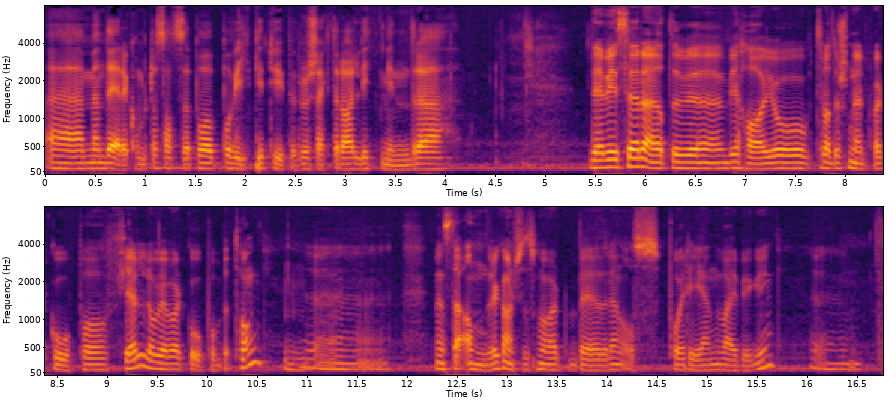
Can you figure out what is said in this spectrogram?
Eh, men dere kommer til å satse på, på hvilke typer prosjekter da? Litt mindre det vi ser er at vi, vi, har jo tradisjonelt vært gode på fjell, og vi har vært gode på betong. Mm. Eh, mens det er andre kanskje som har vært bedre enn oss på ren veibygging. Eh,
